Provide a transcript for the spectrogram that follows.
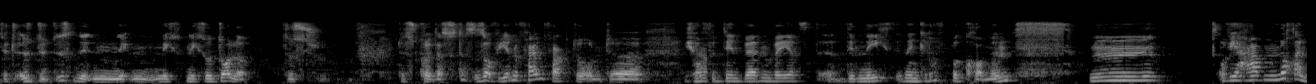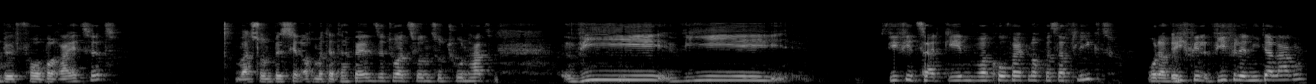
Das ist, das ist nicht, nicht, nicht so dolle. Das, das, das, das ist auf jeden Fall ein Faktor und äh, ich hoffe, ja. den werden wir jetzt äh, demnächst in den Griff bekommen. Hm, wir haben noch ein Bild vorbereitet, was so ein bisschen auch mit der Tabellensituation zu tun hat. Wie, wie, wie viel Zeit geben wir Kofeld noch, bis er fliegt? Oder wie, ich, viel, wie viele Niederlagen?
